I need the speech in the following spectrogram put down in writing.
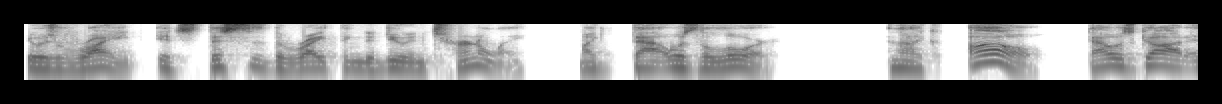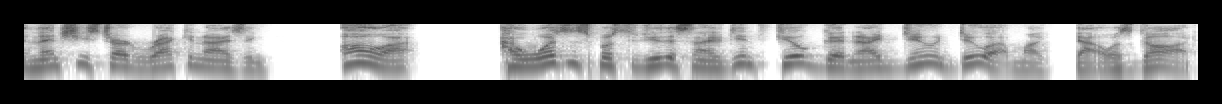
it was right. It's, this is the right thing to do internally. Like that was the Lord. And like, oh, that was God. And then she started recognizing, oh, I, I wasn't supposed to do this and I didn't feel good and I didn't do it. I'm like, that was God.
